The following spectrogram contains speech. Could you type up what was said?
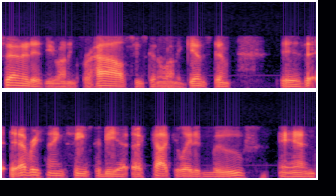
Senate? Is he running for House? Who's going to run against him? Is everything seems to be a, a calculated move, and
